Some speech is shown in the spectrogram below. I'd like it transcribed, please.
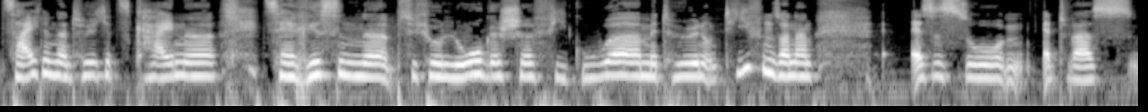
zeichnet natürlich jetzt keine zerrissene psychologische Figur mit Höhen und Tiefen, sondern es ist so etwas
